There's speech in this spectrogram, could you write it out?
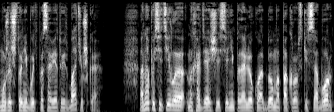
может, что-нибудь посоветует батюшка? Она посетила находящийся неподалеку от дома Покровский собор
